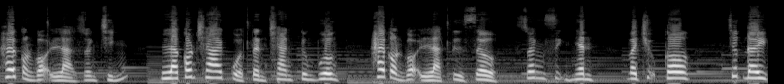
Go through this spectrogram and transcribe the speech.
hay còn gọi là Doanh Chính là con trai của Tần Trang Tương Vương hay còn gọi là Từ Sở, Doanh Dị Nhân và Triệu Cơ. Trước đây,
